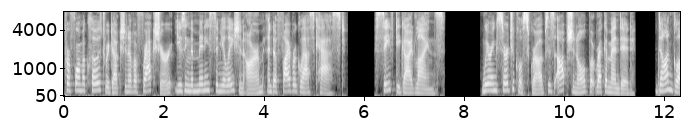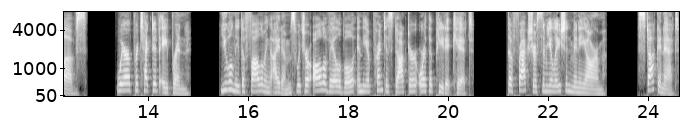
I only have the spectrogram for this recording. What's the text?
Perform a closed reduction of a fracture using the mini simulation arm and a fiberglass cast. Safety guidelines. Wearing surgical scrubs is optional but recommended. Don gloves. Wear a protective apron. You will need the following items, which are all available in the Apprentice Doctor Orthopedic Kit the Fracture Simulation Mini Arm, Stockinette,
